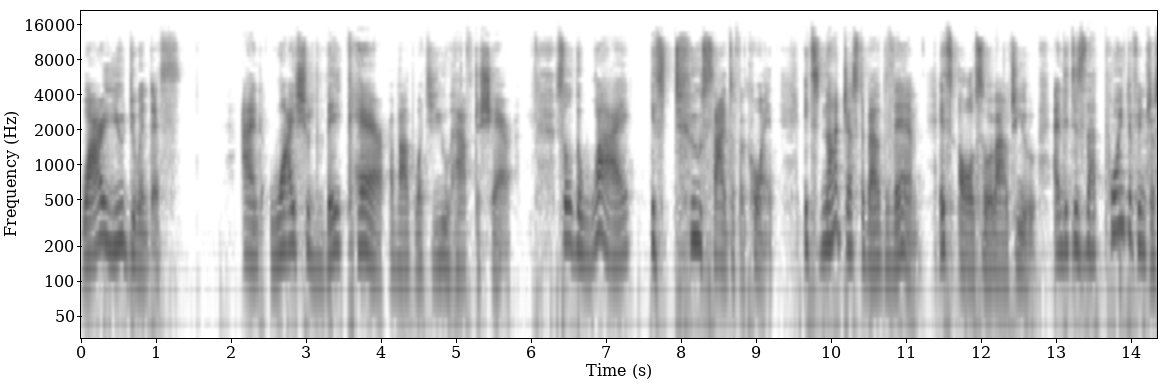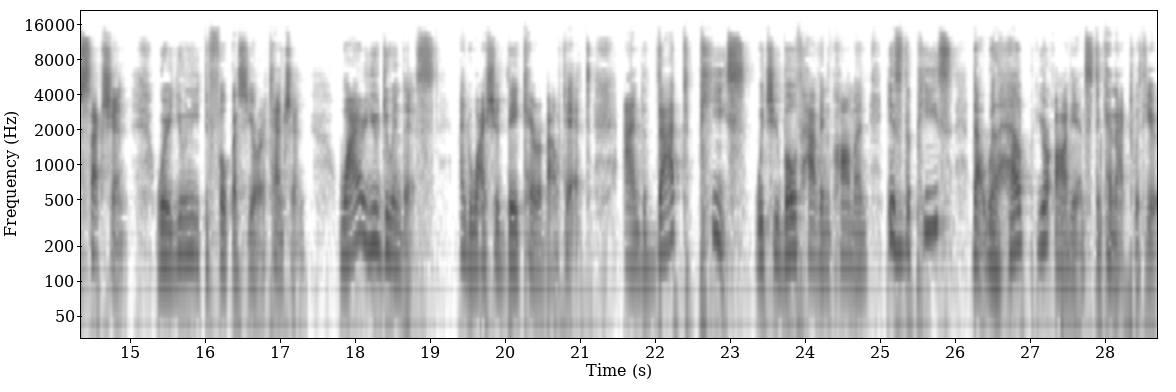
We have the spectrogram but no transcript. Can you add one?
Why are you doing this? And why should they care about what you have to share? So the why is two sides of a coin. It's not just about them. It's also about you. And it is that point of intersection where you need to focus your attention. Why are you doing this? And why should they care about it? And that piece, which you both have in common, is the piece that will help your audience to connect with you.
